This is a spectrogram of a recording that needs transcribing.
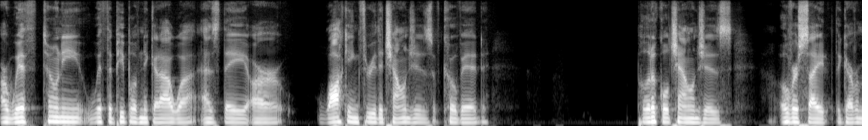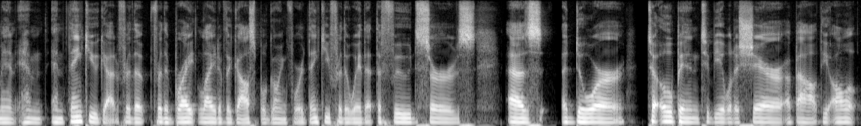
are with Tony, with the people of Nicaragua as they are walking through the challenges of COVID political challenges, oversight, the government, and and thank you, God, for the for the bright light of the gospel going forward. Thank you for the way that the food serves as a door to open to be able to share about the all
